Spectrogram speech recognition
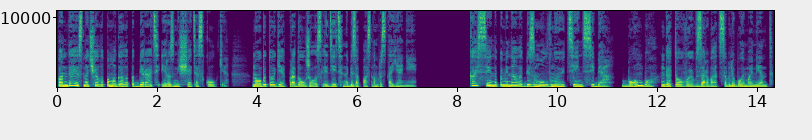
Пандея сначала помогала подбирать и размещать осколки, но в итоге продолжила следить на безопасном расстоянии. Кассия напоминала безмолвную тень себя, бомбу, готовую взорваться в любой момент.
